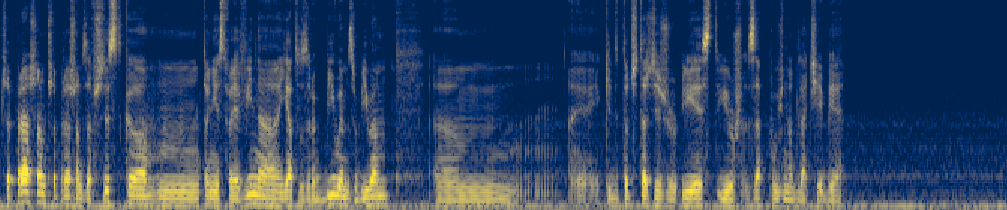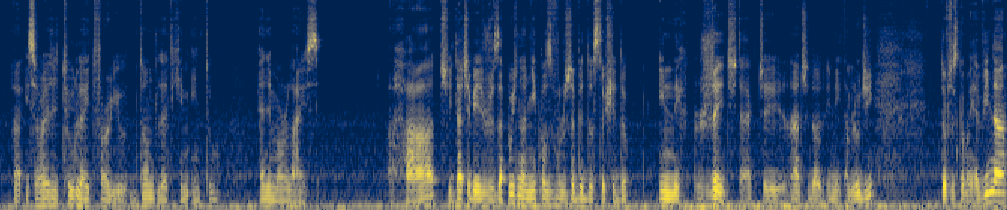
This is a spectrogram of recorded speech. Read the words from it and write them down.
Przepraszam, przepraszam za wszystko. Mm, to nie jest twoja wina. Ja to zrobiłem, zrobiłam. E, kiedy to czytasz, jest już za późno dla ciebie. Uh, It's already too late for you. Don't let him into any more lies. Aha, czyli dla ciebie już za późno, nie pozwól, żeby dostał się do innych żyć, tak? Czy, a, czy do innych tam ludzi. To wszystko moja wina.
